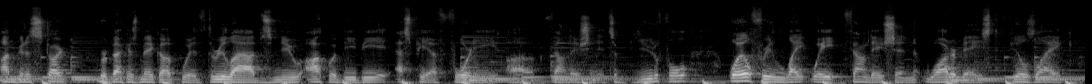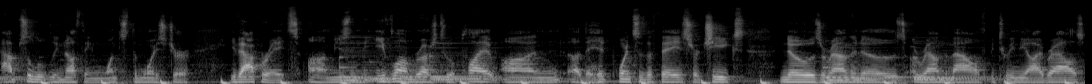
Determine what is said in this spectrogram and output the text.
I'm gonna start Rebecca's makeup with 3Lab's new Aqua BB SPF 40 uh, foundation. It's a beautiful, oil-free, lightweight foundation, water-based. Feels like absolutely nothing once the moisture evaporates. I'm using the Eve Lom brush to apply it on uh, the hit points of the face or cheeks, nose, around the nose, around the mouth, between the eyebrows.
